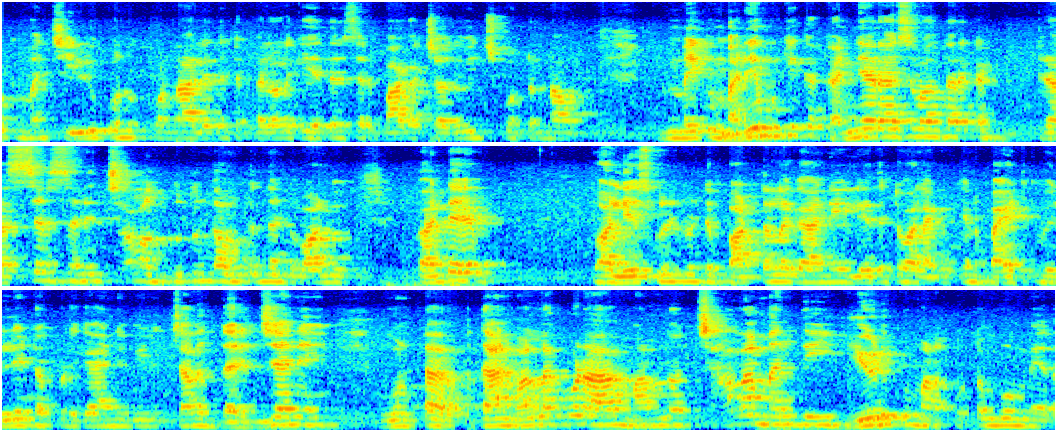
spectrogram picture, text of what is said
ఒక మంచి ఇల్లు కొనుక్కున్నా లేదంటే పిల్లలకి ఏదైనా సరే బాగా చదివించుకుంటున్నాం. మీకు మరీ ముఖ్యంగా కన్యా రాశి వాళ్ళ తరగతి డ్రెస్ సెన్స్ అనేది చాలా అద్భుతంగా ఉంటుందండి వాళ్ళు. అంటే వాళ్ళు వేసుకునేటువంటి బట్టలు కానీ లేదంటే వాళ్ళు ఎక్కడికైనా బయటకు వెళ్ళేటప్పుడు కానీ వీళ్ళు చాలా దర్జాని ఉంటారు. దానివల్ల కూడా మనలో చాలామంది ఏడుపు మన కుటుంబం మీద.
